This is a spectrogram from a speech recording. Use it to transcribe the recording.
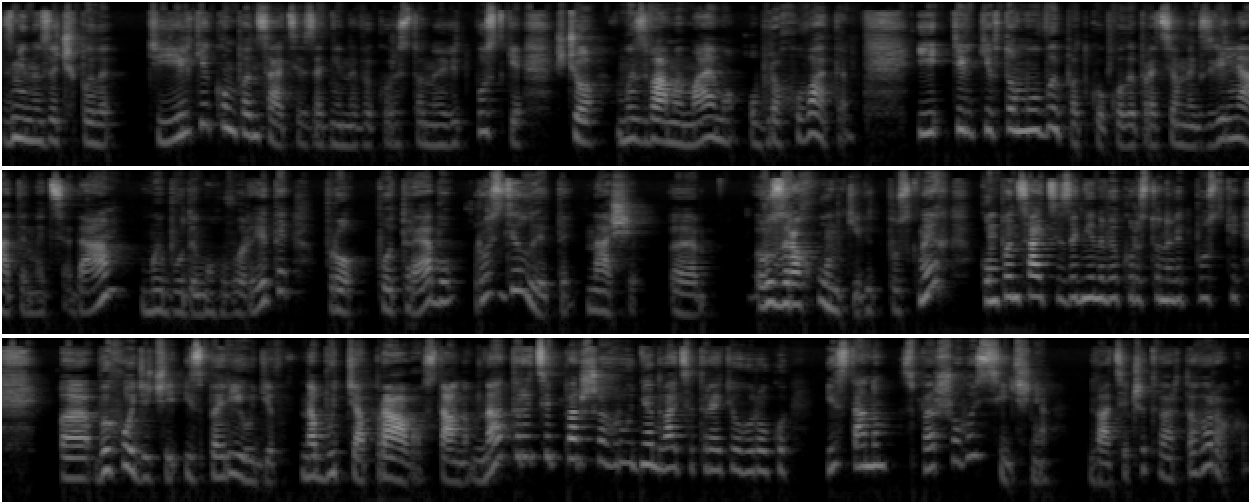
Зміни зачепили тільки компенсації за дні невикористаної відпустки, що ми з вами маємо обрахувати. І тільки в тому випадку, коли працівник звільнятиметься, да, ми будемо говорити про потребу розділити наші е, розрахунки відпускних компенсацій за дні невикористаної відпустки. е, Виходячи із періодів набуття права станом на 31 грудня 2023 року і станом з 1 січня 2024 року.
